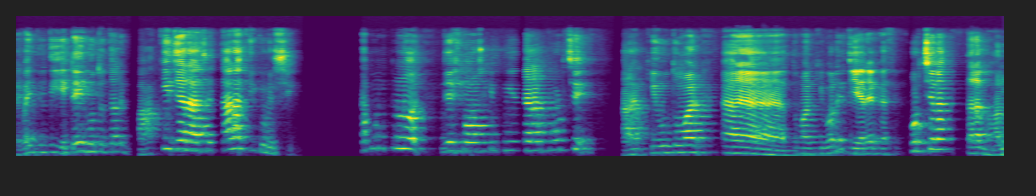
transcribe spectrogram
এবার যদি এটাই হতো তাহলে বাকি যারা আছে, তারা কি করে শিখবে? এমন নয় যে সংস্কৃত নিয়ে যারা পড়ছে, তারা কেউ তোমার তোমার কি বলে জিআরএফ করছে না, তারা ভালো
